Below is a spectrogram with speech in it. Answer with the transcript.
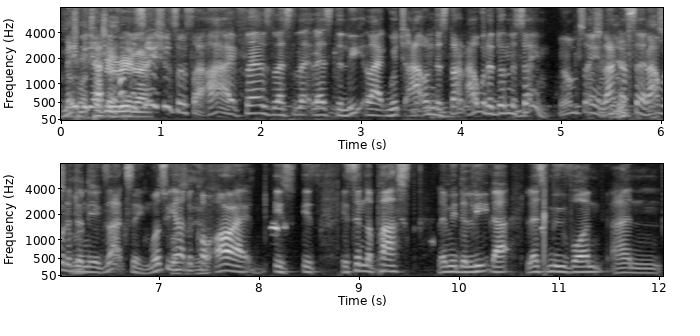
Maybe they had the conversation. So it's like, all right, first, let's let, let's delete. Like, which I understand. I would have done the same. You know what I'm saying? Like I said, I would have done the exact same. Once we had the call, all right, it's it's it's in the past. Let me delete that. Let's move on and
